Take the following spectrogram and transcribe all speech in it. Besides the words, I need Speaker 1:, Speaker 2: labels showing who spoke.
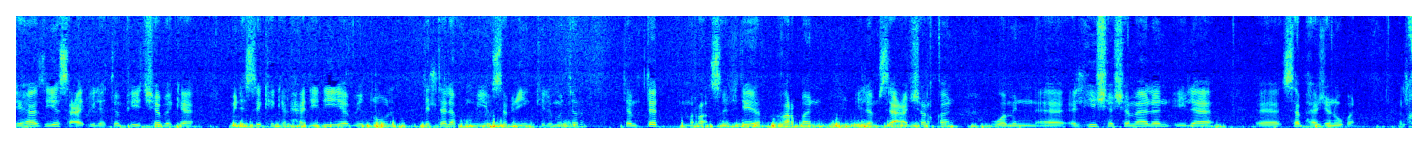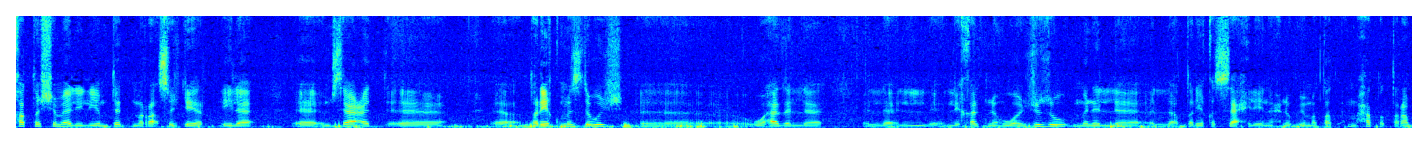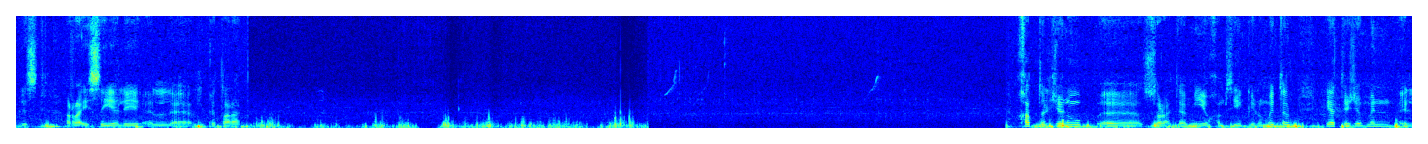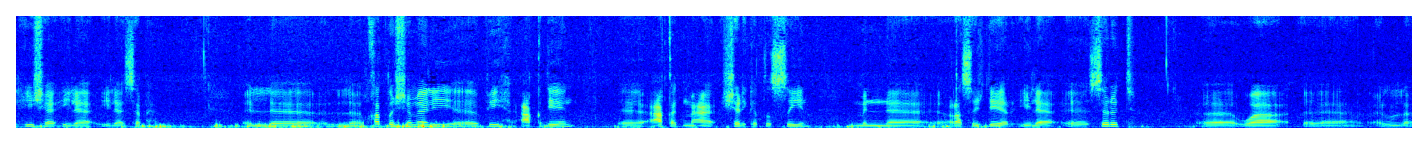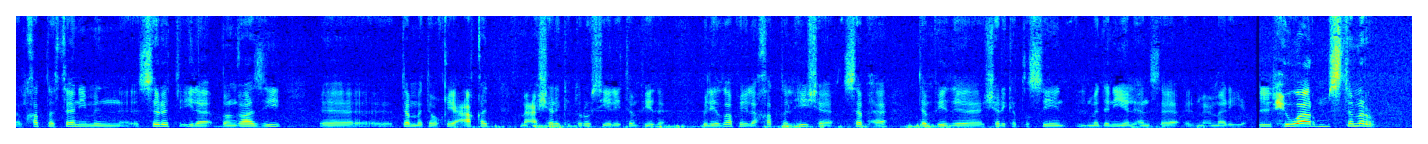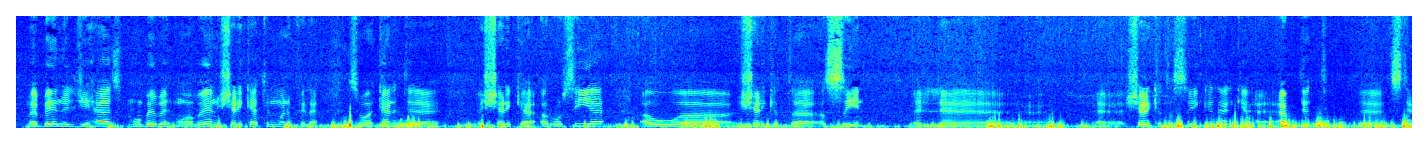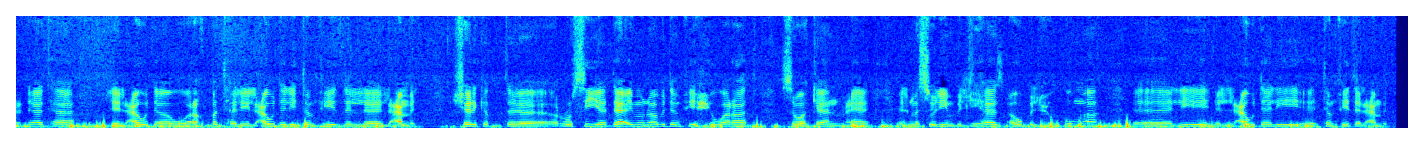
Speaker 1: الجهاز يسعى إلى تنفيذ شبكة من السكك الحديدية بطول 3170 كيلومتر تمتد من رأس جدير غربا إلى مساعد شرقا ومن الهيشة شمالا إلى سبها جنوبا. الخط الشمالي اللي يمتد من رأس جدير إلى مساعد طريق مزدوج وهذا اللي خلفنا هو جزء من الطريق الساحلي. نحن في محطة طرابلس الرئيسية للقطارات. خط الجنوب سرعته 150 كيلومتر يتجه من الهيشة إلى إلى سبها. الخط الشمالي فيه عقدين عقد مع شركة الصين. من راس جدير إلى سرت والخط الثاني من سرت إلى بنغازي تم توقيع عقد مع شركة روسيا لتنفيذه. بالإضافة إلى خط الهيشة سبها تنفيذ شركة الصين المدنية الهندسة المعمارية. الحوار مستمر ما بين الجهاز وما بين الشركات المنفذة سواء كانت الشركة الروسية أو شركة الصين. شركة الصين كذلك أبدت استعدادها للعودة ورغبتها للعودة لتنفيذ العمل. شركة الروسية دائما وابدا في حوارات سواء كان مع المسؤولين بالجهاز أو بالحكومة للعودة لتنفيذ العمل.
